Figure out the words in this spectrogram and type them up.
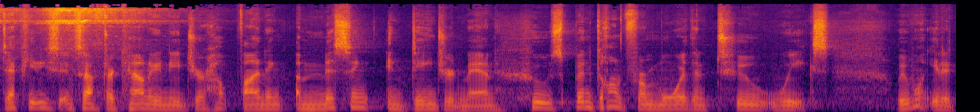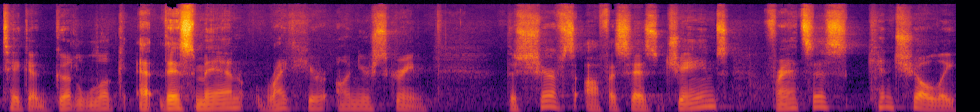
Deputies in Sumter County need your help finding a missing endangered man who's been gone for more than two weeks. We want you to take a good look at this man right here on your screen. The sheriff's office says James Francis Kincholi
